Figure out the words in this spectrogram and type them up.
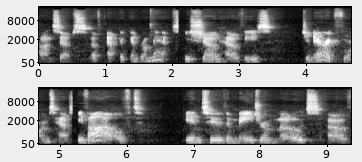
concepts of epic and romance. He's shown how these generic forms have evolved into the major modes of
